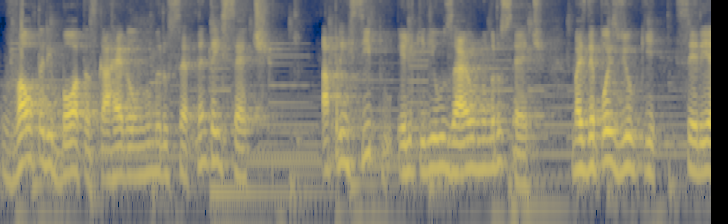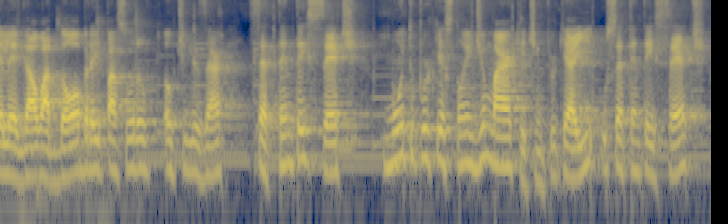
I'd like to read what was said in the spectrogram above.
Valtteri Bottas carrega o número 77. A princípio, ele queria usar o número 7, mas depois viu que seria legal a dobra e passou a utilizar 77, muito por questões de marketing, porque aí o 77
